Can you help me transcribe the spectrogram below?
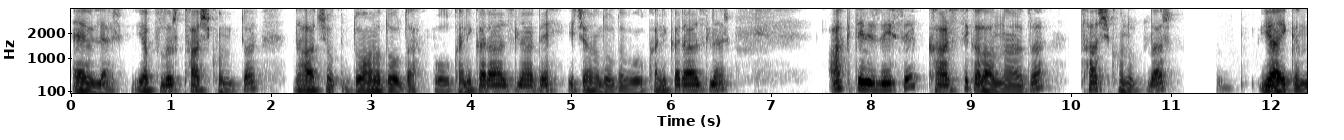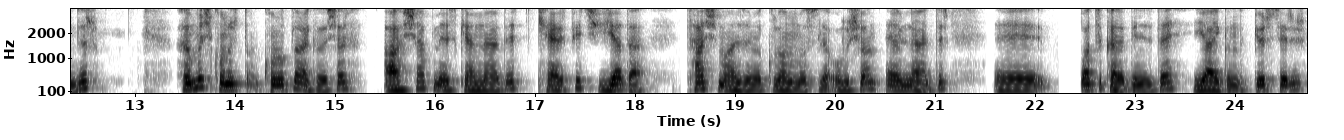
evler yapılır. Taş konutlar daha çok Doğu Anadolu'da volkanik arazilerde, İç Anadolu'da volkanik araziler. Akdeniz'de ise karstik alanlarda taş konutlar yaygındır. Hımış konutlar arkadaşlar ahşap meskenlerde kerpiç ya da taş malzeme kullanılmasıyla oluşan evlerdir. Ee, Batı Karadeniz'de yaygınlık gösterir.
